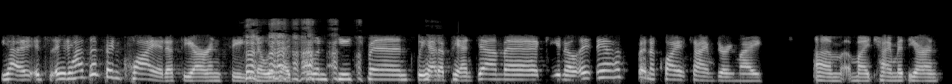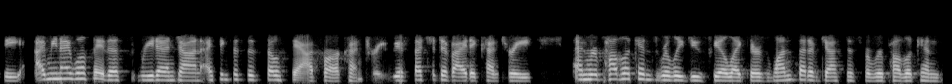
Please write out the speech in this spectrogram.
Yeah, it's it hasn't been quiet at the RNC. You know, we had two impeachments, we had a pandemic. You know, it, it has been a quiet time during my um, my time at the RNC. I mean, I will say this, Rita and John, I think this is so sad for our country. We have such a divided country, and Republicans really do feel like there's one set of justice for Republicans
